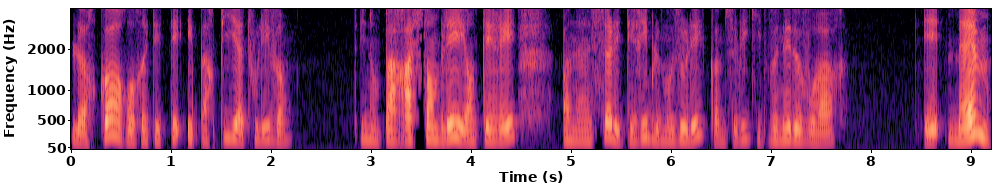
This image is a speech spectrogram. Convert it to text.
leur corps aurait été éparpillé à tous les vents, et non pas rassemblés et enterrés en un seul et terrible mausolée comme celui qu'ils venaient de voir. Et même,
